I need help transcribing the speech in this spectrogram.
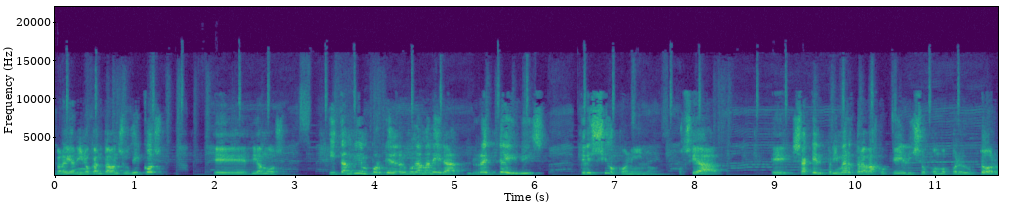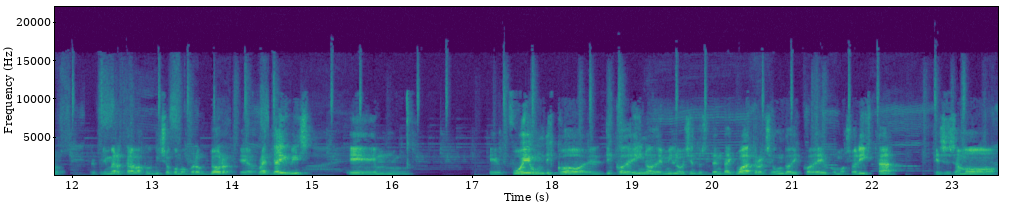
Brian Eno cantaba en sus discos, digamos, y también porque de alguna manera Red Davis creció con Eno. O sea, ya que el primer trabajo que él hizo como productor, el primer trabajo que hizo como productor Red Davis, fue un disco, el disco de Ino de 1974, el segundo disco de él como solista, que se llamó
